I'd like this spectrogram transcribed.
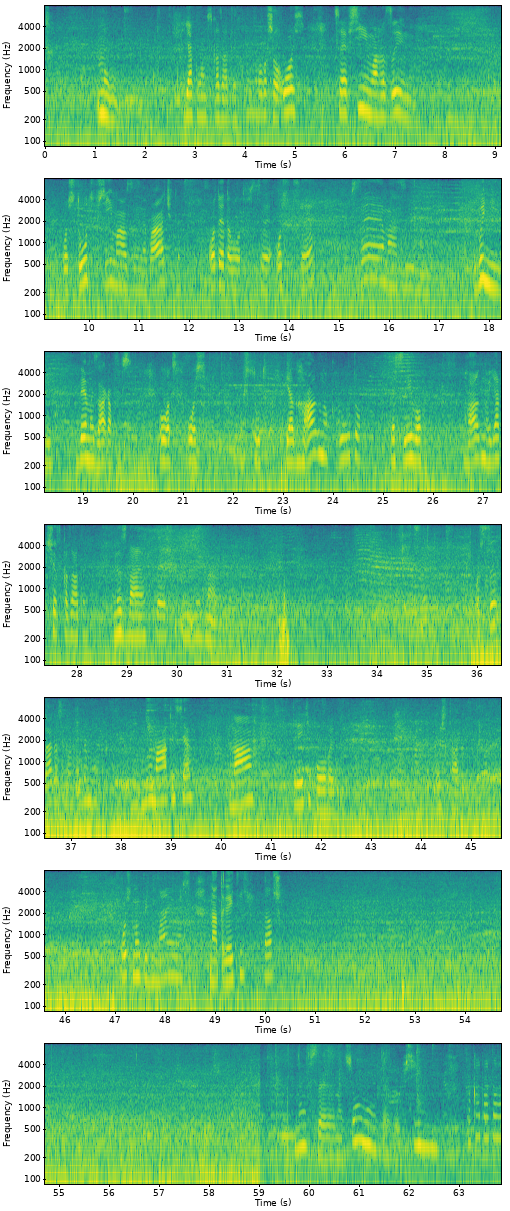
ну, як вам сказати, хорошо, ось це всі магазини. Ось тут всі магазини, бачите? От це от все, ось це, все магазини. В Ніві, де ми зараз. От, ось, ось тут. Як гарно, круто, красиво, гарно, як ще сказати. Не знаю, теж не знаю. Ось це зараз ми будемо підніматися на третій поверх. Ось так. Ось ми піднімаємось на третій етаж. Ну все, на цьому. Так, всім пока-пока.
